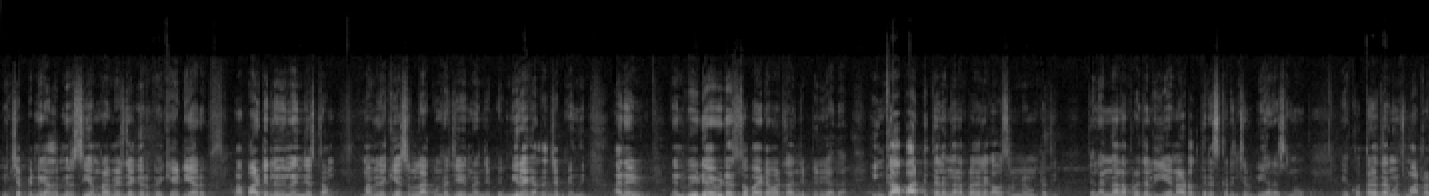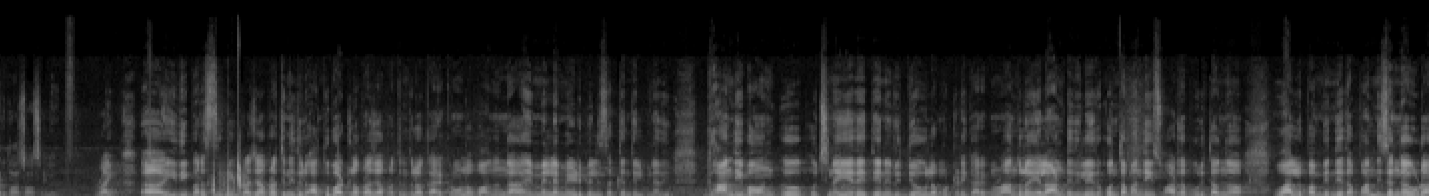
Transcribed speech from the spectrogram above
మీరు చెప్పింది కదా మీరు సీఎం రమేష్ దగ్గర కేటీఆర్ మా పార్టీని విలీనం చేస్తాం మా మీద కేసులు లేకుండా చేయండి అని చెప్పి మీరే కదా చెప్పింది. అనే నేను వీడియో ఎవిడెన్స్తో బయటపడతా అని చెప్పింది కదా. ఇంకా పార్టీ తెలంగాణ ప్రజలకు అవసరం ఏముంటుంది? తెలంగాణ ప్రజలు ఏనాడో తిరస్కరించారు బీఆర్ఎస్ను. ఇక కొత్తగా దాని గురించి మాట్లాడుకోవాల్సిన అవసరం లేదు. రైట్ ఇది పరిస్థితి. ప్రజాప్రతినిధులు అందుబాటులో ప్రజాప్రతినిధుల కార్యక్రమంలో భాగంగా ఎమ్మెల్యే మేడిపల్లి సత్యం తెలిపినది. గాంధీ భవన్కు వచ్చిన ఏదైతే నిరుద్యోగుల ముట్టడి కార్యక్రమం అందులో ఎలాంటిది లేదు. కొంతమంది స్వార్థపూరితంగా వాళ్ళు పంపిందే తప్ప నిజంగా కూడా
